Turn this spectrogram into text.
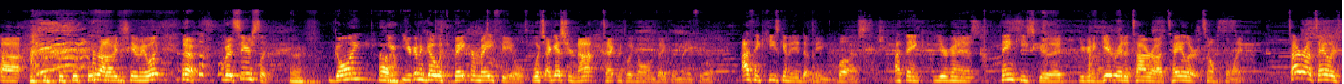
Uh, Robbie just gave me a look. No, but seriously, going you, you're going to go with Baker Mayfield, which I guess you're not technically going with Baker Mayfield. I think he's going to end up being a bust. I think you're going to think he's good. You're going to get rid of Tyrod Taylor at some point. Tyrod Taylor's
